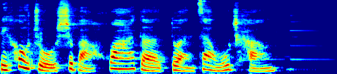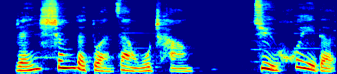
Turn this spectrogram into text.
李后主是把花的短暂无常、人生的短暂无常、聚会的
